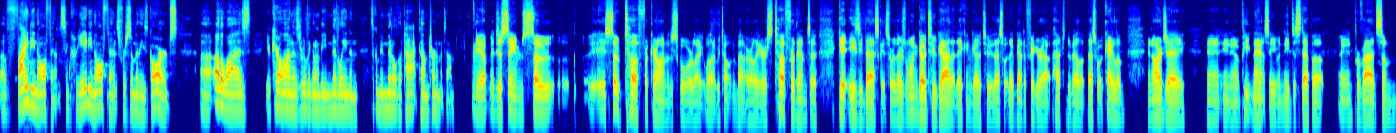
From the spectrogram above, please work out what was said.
of finding offense and creating offense for some of these guards. Uh, otherwise, your Carolina is really going to be middling and it's going to be middle of the pack come tournament time. Yeah, it just seems so. It's so tough for Carolina to score, like well, like we talked about earlier. It's tough for them to get easy baskets, or there's one go-to guy that they can go to. That's what they've got to figure out have to develop. That's what Caleb and RJ and you know Pete Nance even need to step up and provide some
